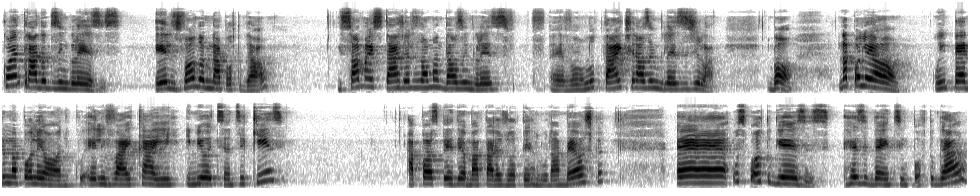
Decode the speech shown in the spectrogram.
Com a entrada dos ingleses, eles vão dominar Portugal. E só mais tarde eles vão mandar os ingleses, é, vão lutar e tirar os ingleses de lá. Bom, Napoleão, o Império Napoleônico, ele vai cair em 1815, após perder a Batalha de Waterloo na Bélgica. É, os portugueses residentes em Portugal,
